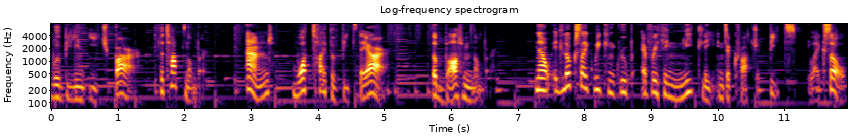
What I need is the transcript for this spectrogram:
will be in each bar, the top number, and what type of beats they are, the bottom number. Now it looks like we can group everything neatly into crotchet beats, like so.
